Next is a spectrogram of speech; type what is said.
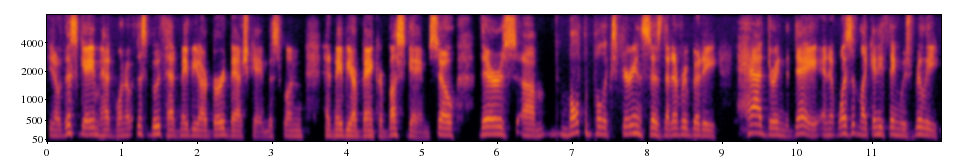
you know, this game had one of this booth had maybe our bird bash game. This one had maybe our banker bust game. So there's um, multiple experiences that everybody had during the day. And it wasn't like anything was really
